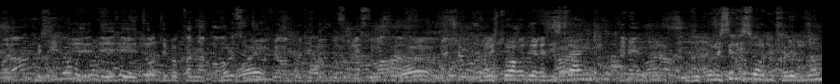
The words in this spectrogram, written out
Voilà. Sinon, moi, et, et, et, toi, tu peux prendre la parole si tu veux faire un petit topo sur l'histoire. Sur l'histoire des résistants. Vous connaissez l'histoire du Xélodunum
